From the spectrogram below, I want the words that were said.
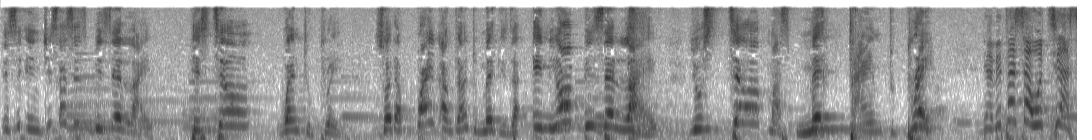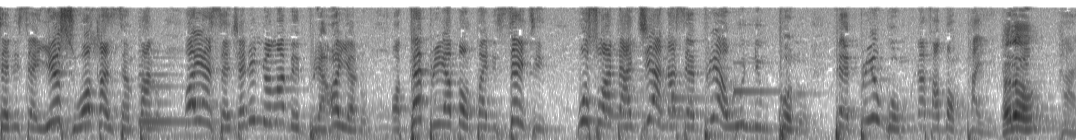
you see, in Jesus' busy life, he still went to pray. So the point I'm trying to make is that in your busy life, you still must make time to pray. Deɛ mepɛ sɛ wote asɛ ne sɛ yesu ɔka nsɛmpa no ɔyɛ nsɛnkyerɛ ne nnwoma bebree a ɔyɛ no ɔpɛ bere yɛbɔ mpaeɛ ne sɛnti woso adagye anaasɛ bere a wonni mpo no pɛ bere wɔ mu na fa bɔ mpaeɛ Hello? Hi.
